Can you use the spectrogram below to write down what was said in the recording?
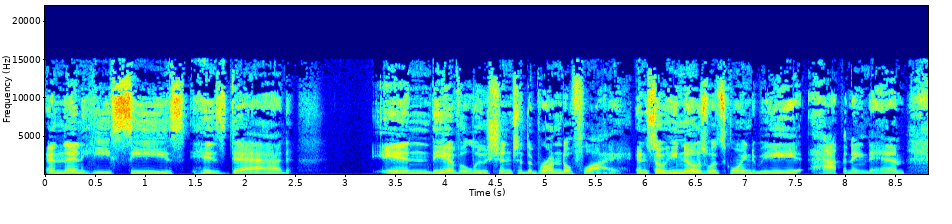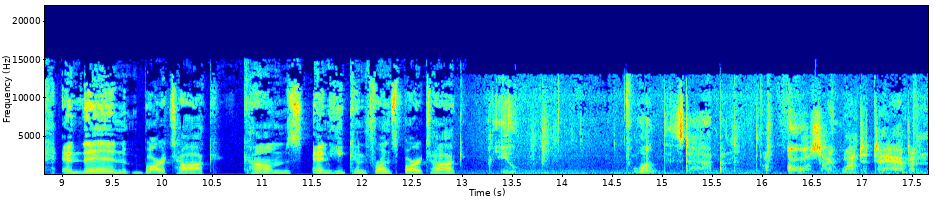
and then he sees his dad in the evolution to the Brundlefly. And so he knows what's going to be happening to him. And then Bartok comes and he confronts Bartok. You want this to happen? Of course, I want it to happen.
